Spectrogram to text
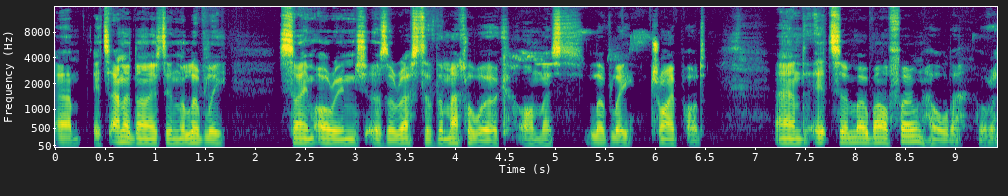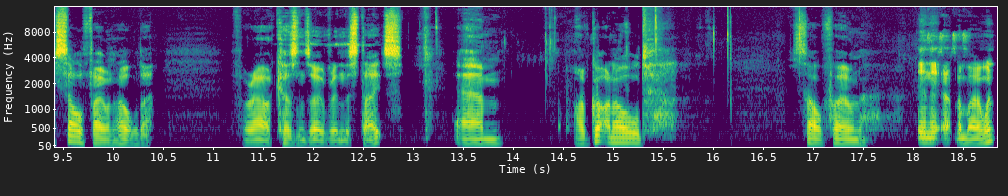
Um, it's anodized in the lovely same orange as the rest of the metalwork on this lovely tripod. And it's a mobile phone holder or a cell phone holder for our cousins over in the States. Um, I've got an old cell phone in it at the moment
